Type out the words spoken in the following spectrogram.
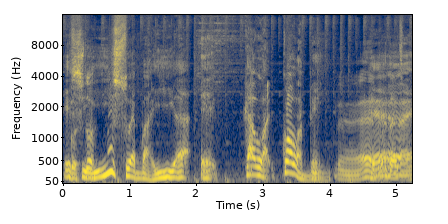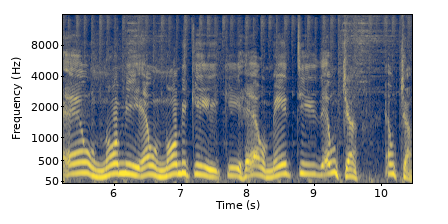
Esse Gostou? Isso é Bahia é cala, cola bem. É, é, é, um nome, é um nome que, que realmente é um tchan. É um tchan.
